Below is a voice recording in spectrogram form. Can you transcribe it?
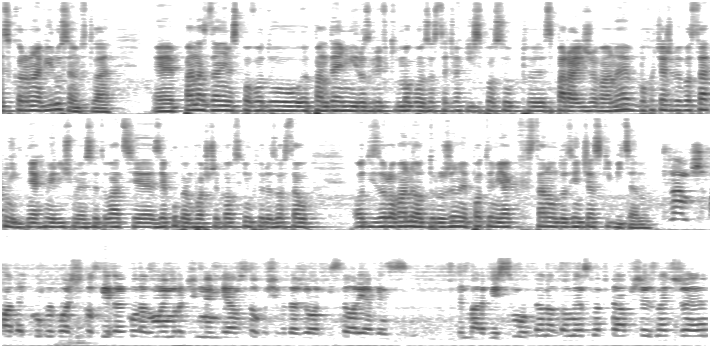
z koronawirusem w tle. Pana zdaniem z powodu pandemii rozgrywki mogą zostać w jakiś sposób sparaliżowane? Bo chociażby w ostatnich dniach mieliśmy sytuację z Jakubem Błaszczykowskim, który został odizolowany od drużyny po tym, jak stanął do zdjęcia z kibicem. Znam przypadek Kuby Błaszczykowskiego, akurat w moim rodzinnym Białymstoku się wydarzyła historia, więc tym bardziej smutna, natomiast no, trzeba przyznać, że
